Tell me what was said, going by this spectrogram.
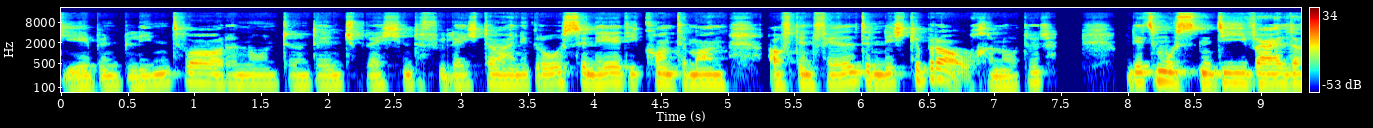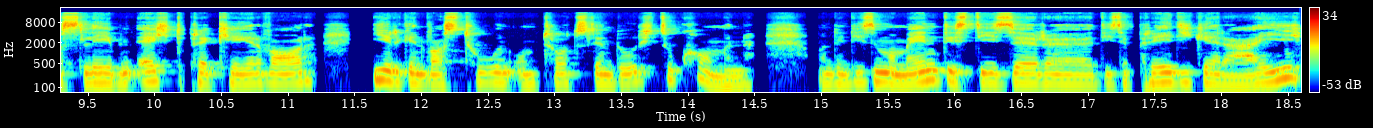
die eben blind waren und, und entsprechend vielleicht da eine große Nähe, die konnte man auf den Feldern nicht gebrauchen, oder? Und jetzt mussten die, weil das Leben echt prekär war, irgendwas tun, um trotzdem durchzukommen. Und in diesem Moment ist dieser, äh, diese Predigerei,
